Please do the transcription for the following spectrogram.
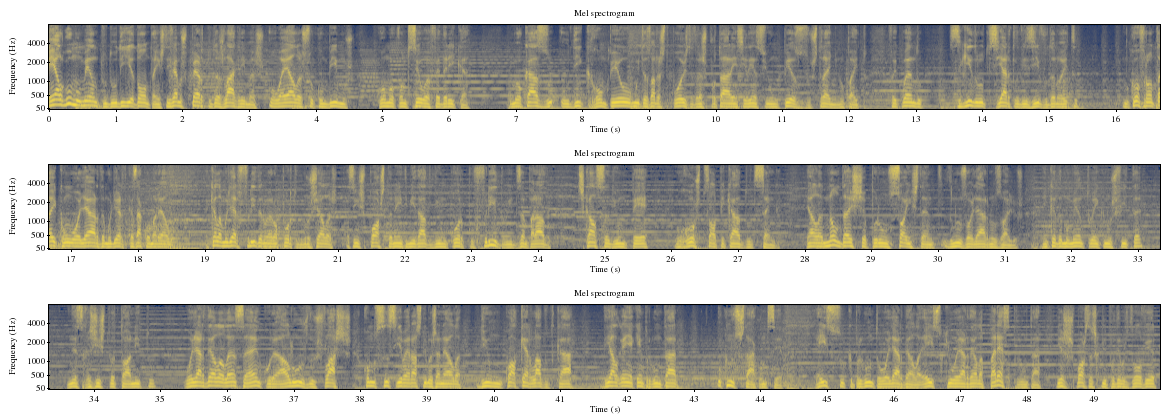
Em algum momento do dia de ontem estivemos perto das lágrimas ou a elas sucumbimos, como aconteceu a Federica. No meu caso, o Dick rompeu muitas horas depois de transportar em silêncio um peso estranho no peito. Foi quando, seguindo o noticiário televisivo da noite, me confrontei com o olhar da mulher de casaco amarelo, aquela mulher ferida no aeroporto de Bruxelas, assim exposta na intimidade de um corpo ferido e desamparado, descalça de um pé, o rosto salpicado de sangue. Ela não deixa por um só instante de nos olhar nos olhos. Em cada momento em que nos fita, nesse registro atónito, o olhar dela lança âncora à luz dos flashes, como se se abeirasse de uma janela de um qualquer lado de cá, de alguém a quem perguntar o que nos está a acontecer. É isso que pergunta o olhar dela, é isso que o olhar dela parece perguntar, e as respostas que lhe podemos devolver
